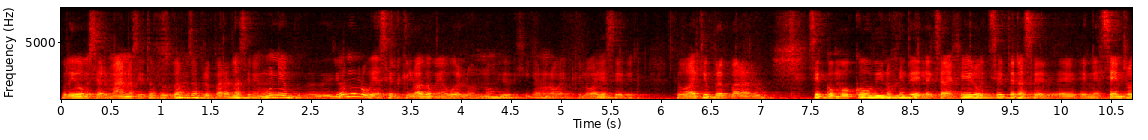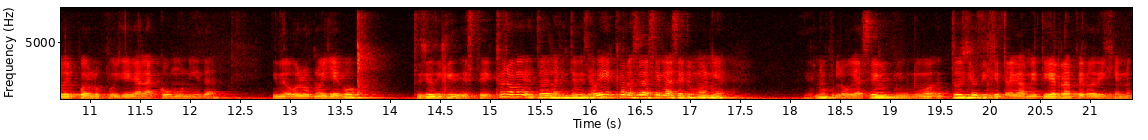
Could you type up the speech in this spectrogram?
Pero digo a mis hermanos y entonces, pues vamos a preparar la ceremonia. Yo no lo voy a hacer, que lo haga mi abuelo, ¿no? Yo dije, yo no lo voy a, que lo vaya a hacer él. Hay que prepararlo. Se convocó, vino gente del extranjero, etcétera. Eh, en el centro del pueblo, pues llega la comunidad y mi abuelo no llegó. Entonces yo dije, este, ¿qué hora va? Entonces la gente me decía, oye, ¿qué hora se va a hacer la ceremonia? no, pues lo voy a hacer. Entonces yo dije, trágame tierra, pero dije, no.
